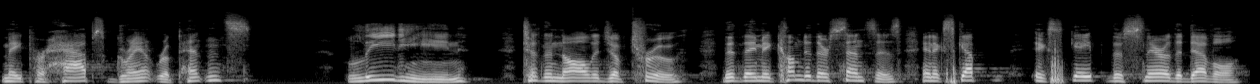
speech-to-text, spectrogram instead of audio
may perhaps grant repentance, leading to the knowledge of truth, that they may come to their senses and escape, escape the snare of the devil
